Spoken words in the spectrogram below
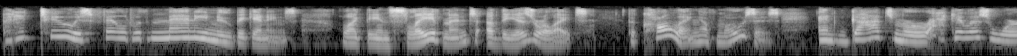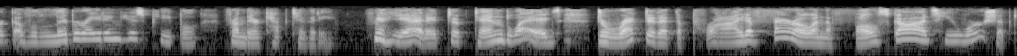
but it too is filled with many new beginnings, like the enslavement of the Israelites, the calling of Moses, and God's miraculous work of liberating his people from their captivity. Yet it took ten plagues directed at the pride of Pharaoh and the false gods he worshiped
